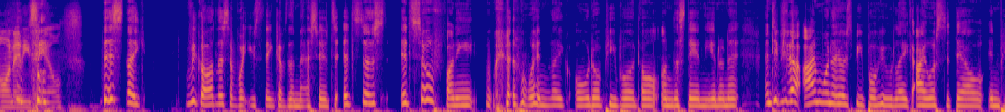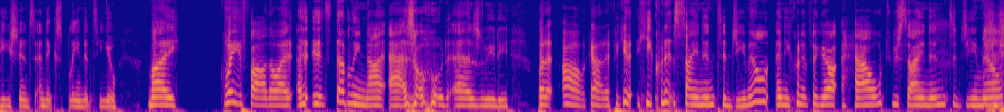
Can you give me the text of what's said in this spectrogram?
on anything else? this like regardless of what you think of the message it's just it's so funny when like older people don't understand the internet. And to be fair i'm one of those people who like i will sit down in patience and explain it to you. My great father I, it's definitely not as old as Rudy but oh god i forget he couldn't sign into gmail and he couldn't figure out how to sign into gmail.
